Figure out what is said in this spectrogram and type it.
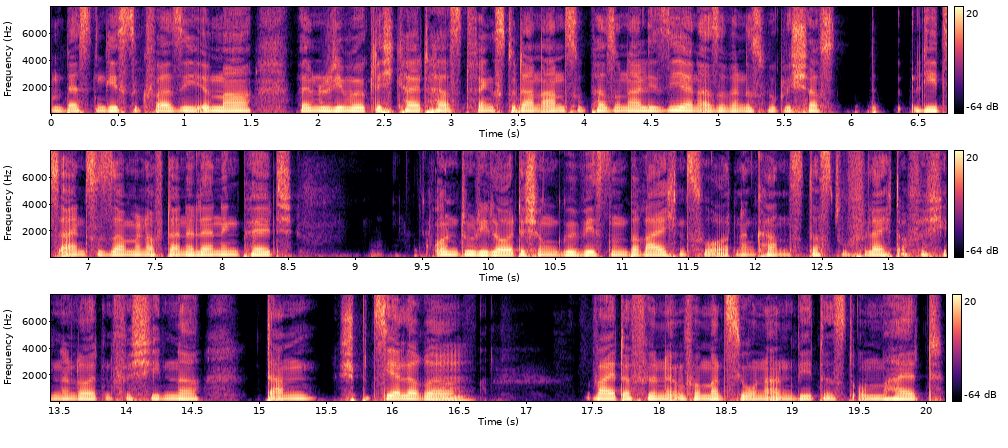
am besten gehst du quasi immer, wenn du die Möglichkeit hast, fängst du dann an zu personalisieren. Also wenn du es wirklich schaffst, Leads einzusammeln auf deine Landingpage und du die Leute schon in gewissen Bereichen zuordnen kannst, dass du vielleicht auch verschiedenen Leuten verschiedene, dann speziellere, Mhm. weiterführende Informationen anbietest, um halt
